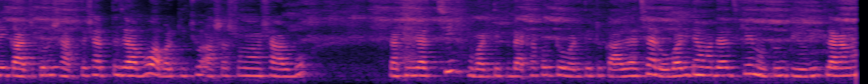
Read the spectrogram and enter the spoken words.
সেই কাজগুলো সারতে সারতে যাব, আবার কিছু আসার সময় সারবো। এখন যাচ্ছি, ও বাড়িতে একটু দেখা করতে, ও বাড়িতে একটু কাজ আছে। আর ও বাড়িতে আমাদের আজকে নতুন টিউলিপ লাগানো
